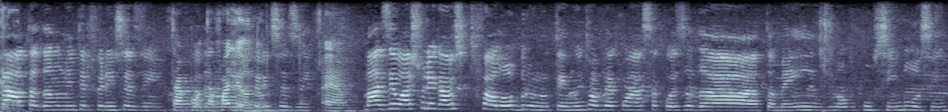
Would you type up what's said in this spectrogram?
Tá, tá dando uma interferenciazinha. Tá, tá, dando falhando. Uma interferenciazinha. É. Mas eu acho legal isso que tu falou, Bruno. Tem muito a ver com essa coisa da. Também, de novo, com o símbolo, assim.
